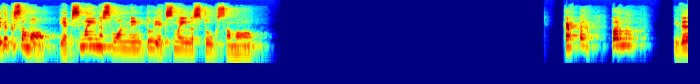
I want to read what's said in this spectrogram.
எதுக்கு சமம்? X minus one into x minus டூக்கு சமம். கரெக்டா பாருங்க. இதை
